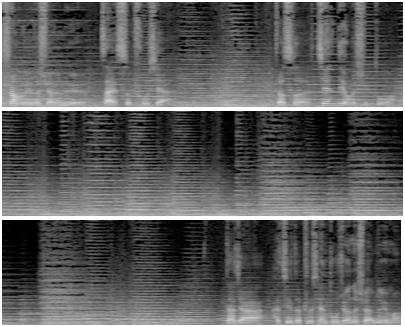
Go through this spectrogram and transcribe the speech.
胜利的旋律再次出现，这次坚定了许多。大家还记得之前杜鹃的旋律吗？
